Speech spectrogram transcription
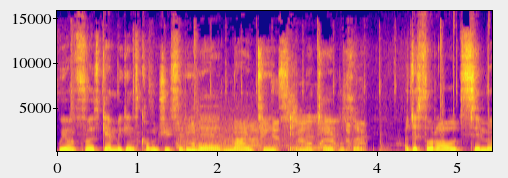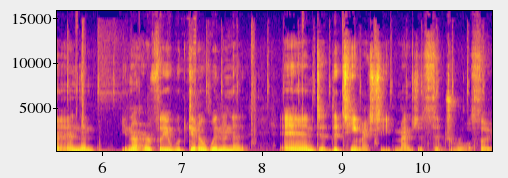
we have a first game against Coventry City, they're 19th in the table, so I just thought I would simmer and then, you know, hopefully we would get a win in it, and the team actually manages to draw, so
